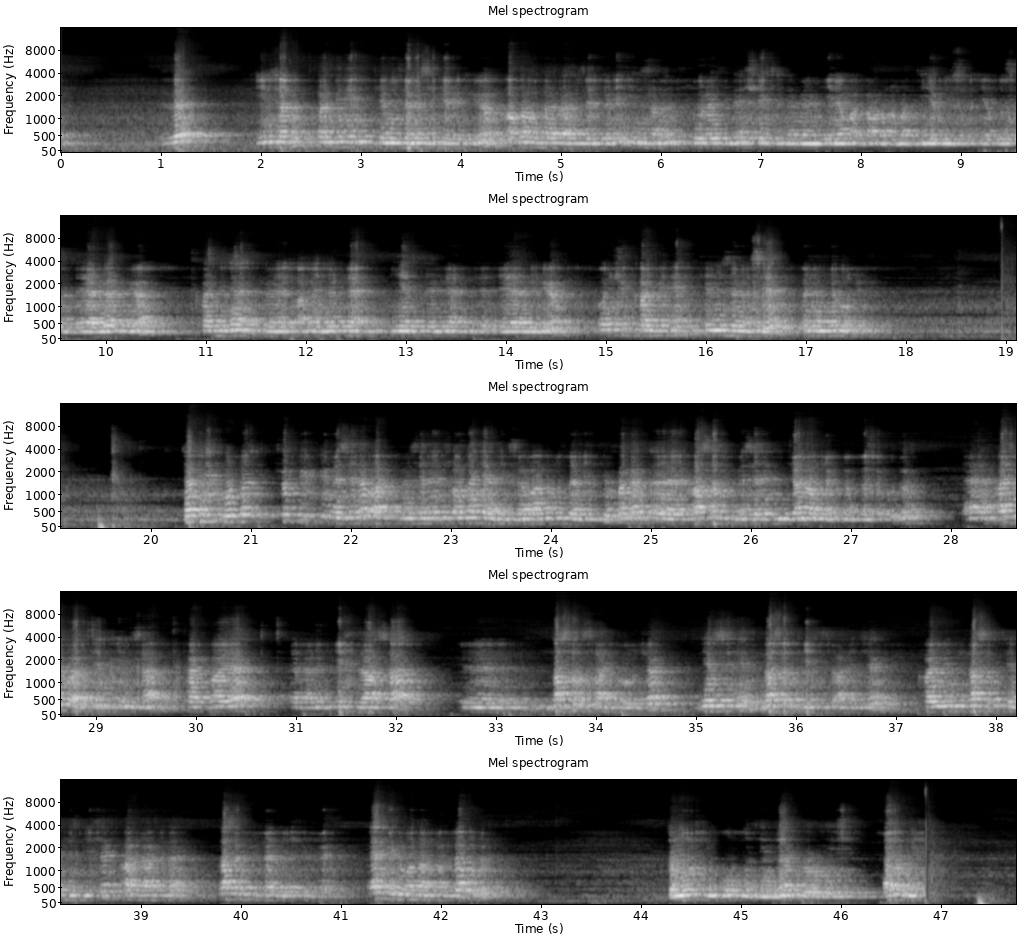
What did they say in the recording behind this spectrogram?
Ve insanın kalbini temizlemesi gerekiyor. Allah-u Teala Hazretleri insanın suretine, şekline, mevkine, makamına, maddi yapısı- yapısına değer vermiyor. Kalbine ve amellerine, niyetlerine değer veriyor. Onun için kalbini temizlemesi önemli oluyor. Tabii burada çok büyük bir mesele var. Meselenin sonuna geldik, zamanımız da bitti. Fakat e, asıl meselenin can alacak noktası budur. Yani acaba bir insan takvaya, efendim, ihlasa e, nasıl sahip olacak, nefsini nasıl ihsan edecek, kalbini nasıl temizleyecek, ahlakını nasıl güzelleştirecek? En mühim olan nokta budur. The most important in that we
